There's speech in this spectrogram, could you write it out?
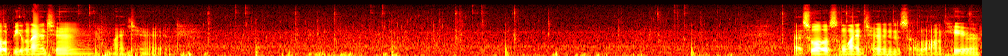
it'll be lantern, lantern. as well as lanterns along here.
